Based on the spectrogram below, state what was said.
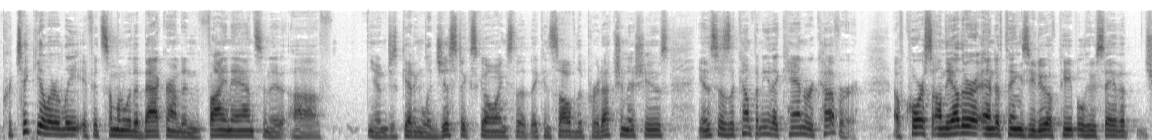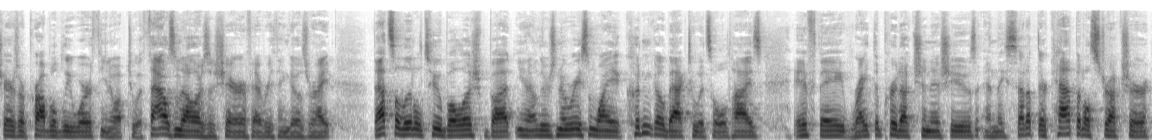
Particularly if it's someone with a background in finance and uh, you know, just getting logistics going so that they can solve the production issues. You know, this is a company that can recover. Of course, on the other end of things, you do have people who say that shares are probably worth, you know, up to $1,000 a share if everything goes right. That's a little too bullish, but you know, there's no reason why it couldn't go back to its old highs if they right the production issues and they set up their capital structure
